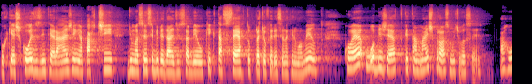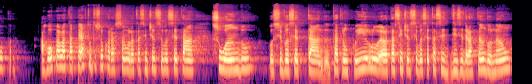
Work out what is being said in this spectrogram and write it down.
porque as coisas interagem a partir de uma sensibilidade de saber o que está certo para te oferecer naquele momento. Qual é o objeto que está mais próximo de você? A roupa. A roupa ela está perto do seu coração, ela está sentindo se você está suando ou se você está tá tranquilo, ela está sentindo se você está se desidratando ou não,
